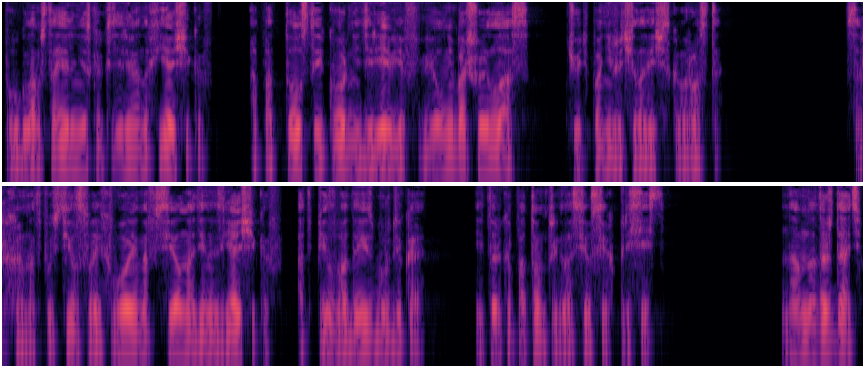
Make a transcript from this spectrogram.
по углам стояли несколько деревянных ящиков, а под толстые корни деревьев вел небольшой лаз, чуть пониже человеческого роста. Сархам отпустил своих воинов, сел на один из ящиков, отпил воды из бурдюка и только потом пригласил всех присесть. «Нам надо ждать.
